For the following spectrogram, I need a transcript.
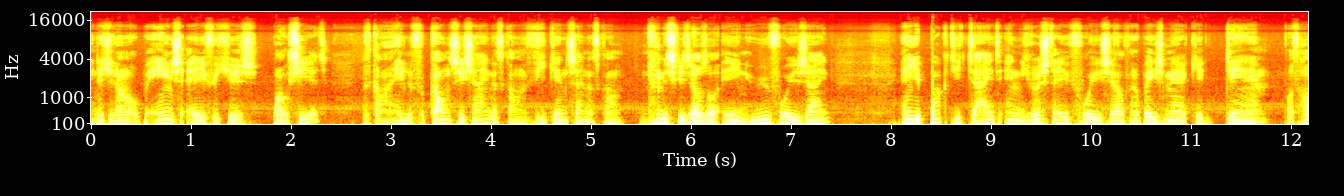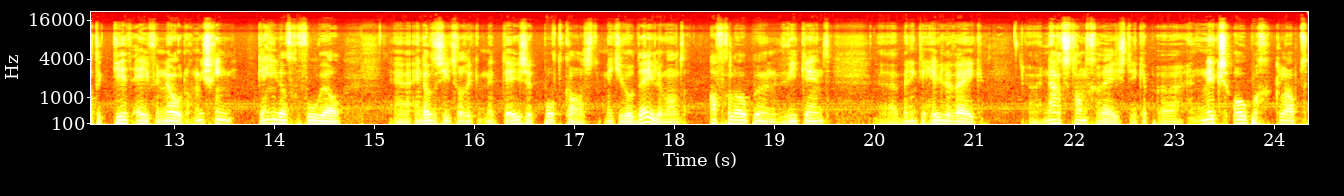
En dat je dan opeens eventjes pauzeert. Dat kan een hele vakantie zijn, dat kan een weekend zijn, dat kan misschien zelfs al één uur voor je zijn. En je pakt die tijd en die rust even voor jezelf en opeens merk je, damn, wat had ik dit even nodig. Misschien ken je dat gevoel wel. Uh, en dat is iets wat ik met deze podcast met je wil delen. Want afgelopen weekend uh, ben ik de hele week naar het strand geweest. Ik heb niks opengeklapt.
